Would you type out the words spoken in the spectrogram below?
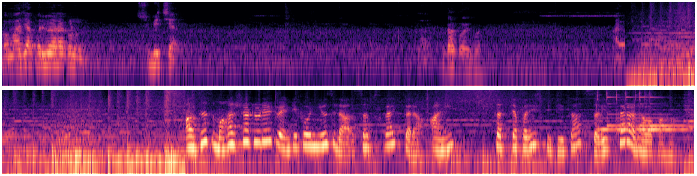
व माझ्या परिवाराकडून शुभेच्छा. दाखवा आजच महाराष्ट्र टुडे ट्वेंटी फोर न्यूजला सबस्क्राईब करा आणि सत्य परिस्थितीचा सविस्तर आढावा पहा.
